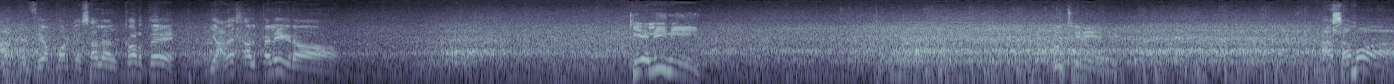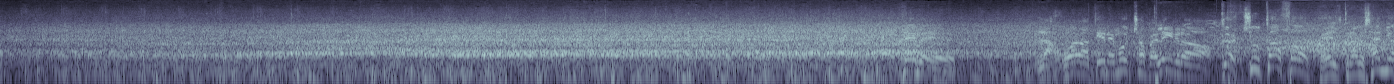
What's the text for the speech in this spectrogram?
Atención porque sale el corte y aleja el peligro. Chiellini. Puccini. A Samoa. Mucho peligro. ¡Qué chutazo! El travesaño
